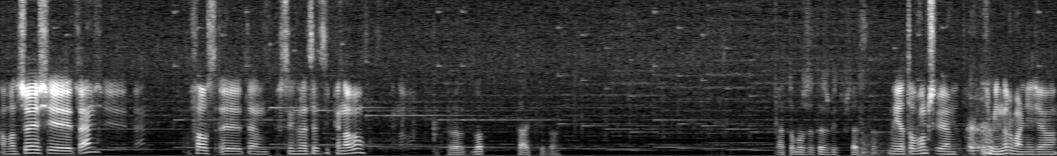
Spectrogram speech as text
A włączyłeś y, ten? Faust, y, ten, synchronizację pionową? Pra- No tak chyba. A to może też być przez to. No ja to włączyłem. I mi normalnie działa.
